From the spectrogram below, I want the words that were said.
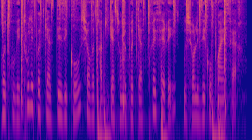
Retrouvez tous les podcasts des échos sur votre application de podcast préférée ou sur leséchos.fr.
